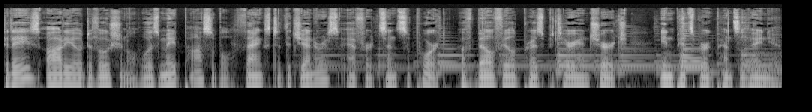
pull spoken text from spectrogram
Today's audio devotional was made possible thanks to the generous efforts and support of Bellefield Presbyterian Church in Pittsburgh, Pennsylvania.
